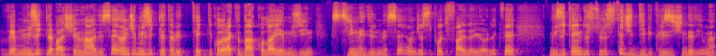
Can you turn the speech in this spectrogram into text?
Ve müzikle başlayan hadise önce müzikle tabii teknik olarak da daha kolay ya müziğin stream edilmesi. Önce Spotify'da gördük ve müzik endüstrisi de ciddi bir kriz içinde değil mi?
